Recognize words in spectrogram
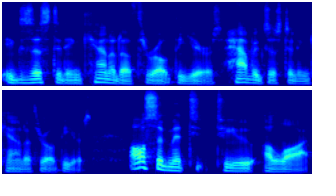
existed in Canada throughout the years, have existed in Canada throughout the years? I'll submit to, you a lot.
